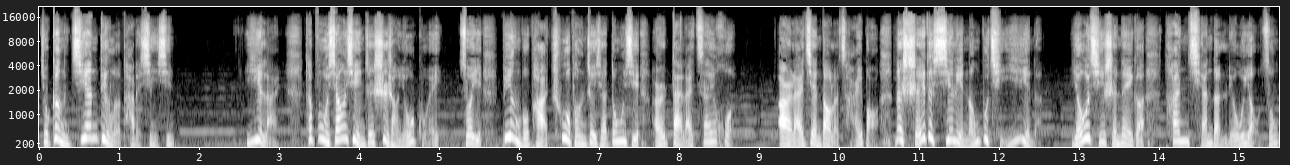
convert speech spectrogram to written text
就更坚定了他的信心。一来，他不相信这世上有鬼，所以并不怕触碰这些东西而带来灾祸；二来，见到了财宝，那谁的心里能不起意呢？尤其是那个贪钱的刘耀宗。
